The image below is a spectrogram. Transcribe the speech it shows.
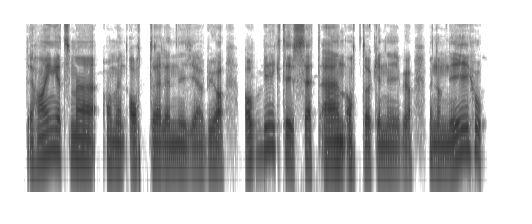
Det har inget med om en 8 eller 9 är bra. Objektivt sett är en 8 och en 9 bra. Men om ni är ihop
